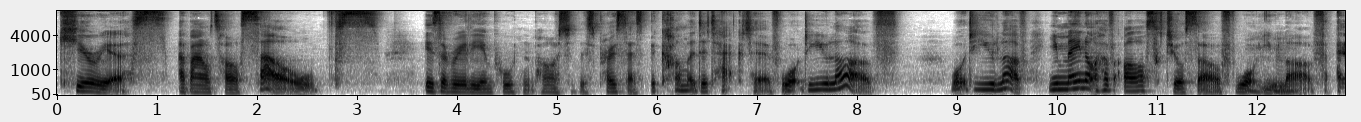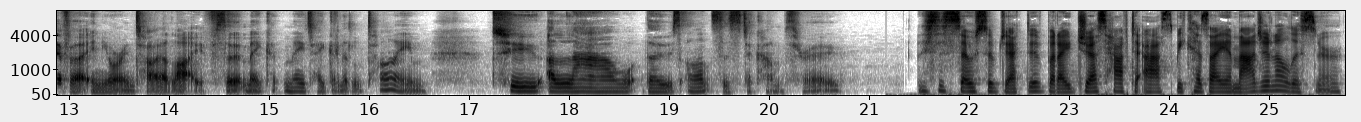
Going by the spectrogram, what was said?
curious about ourselves is a really important part of this process. Become a detective. What do you love? What do you love? You may not have asked yourself what mm-hmm. you love ever in your entire life, so it may, may take a little time to allow those answers to come through. This is so subjective, but I just have to ask because I imagine a listener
